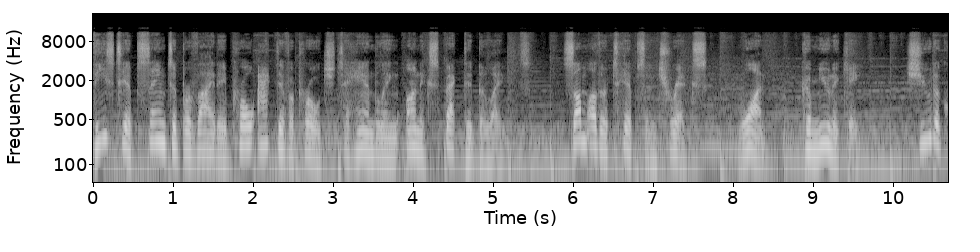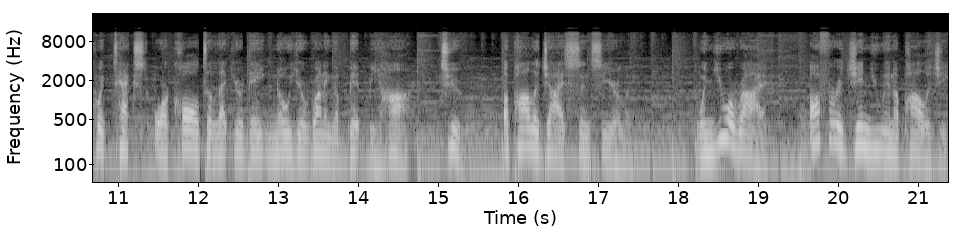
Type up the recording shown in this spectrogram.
These tips aim to provide a proactive approach to handling unexpected delays. Some other tips and tricks 1. Communicate. Shoot a quick text or call to let your date know you're running a bit behind. 2. Apologize sincerely. When you arrive, offer a genuine apology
